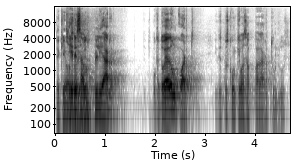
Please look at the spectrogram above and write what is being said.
¿De qué ¿Quieres ampliar? Porque te voy a dar un cuarto. ¿Y después con qué vas a pagar tu luz?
